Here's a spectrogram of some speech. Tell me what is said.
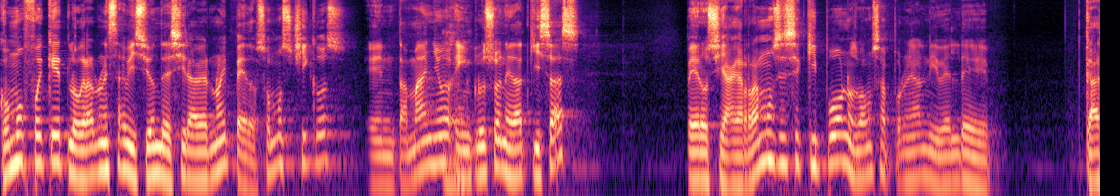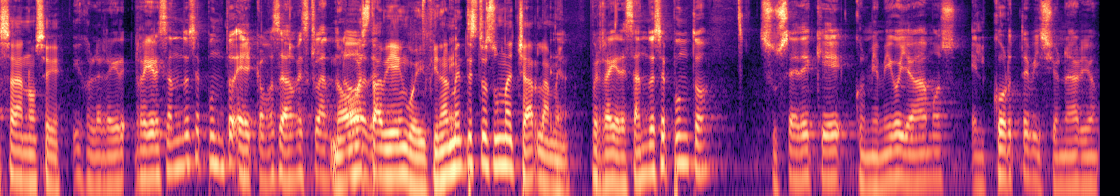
¿Cómo fue que lograron esa visión de decir, a ver, no hay pedo, somos chicos en tamaño e incluso en edad quizás? Pero si agarramos ese equipo, nos vamos a poner al nivel de casa, no sé. Híjole, regresando a ese punto, eh, ¿cómo se va mezclando? No, está bien, güey. Finalmente esto es una charla, men. Pues regresando a ese punto, sucede que con mi amigo llevábamos el corte visionario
